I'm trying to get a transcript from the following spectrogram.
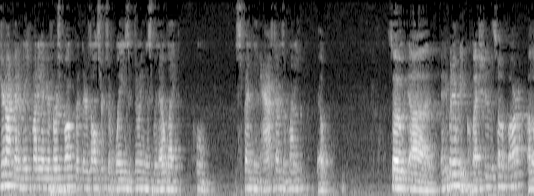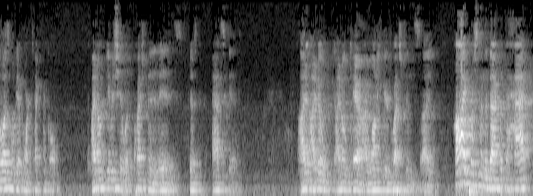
you're not going to make money on your first book, but there's all sorts of ways of doing this without like boom, spending ass tons of money. Yep. So, uh, anybody have any questions so far? Otherwise, we'll get more technical. I don't give a shit what question it is. Just ask it. I, I don't I don't care. I want to hear questions. I, hi, person in the back with the hat.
